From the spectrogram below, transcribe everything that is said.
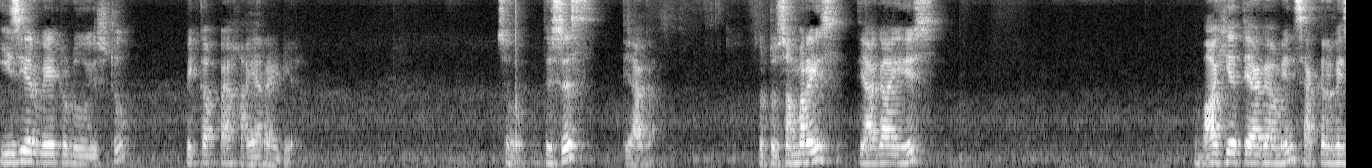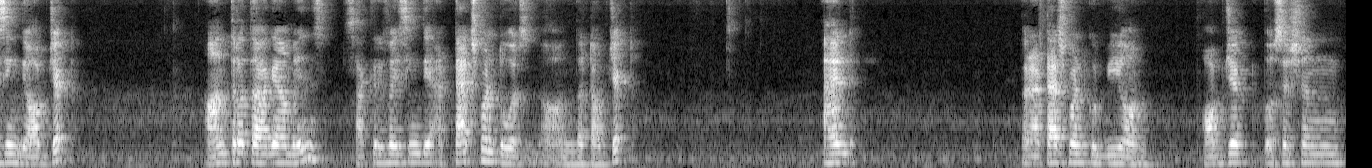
easier way to do is to pick up a higher ideal. So, this is Tyaga. So, to summarize, Tyaga is Bahya Tyaga means sacrificing the object. Antra Tyaga means sacrificing the attachment towards uh, on that object. And an attachment could be on object, possession,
